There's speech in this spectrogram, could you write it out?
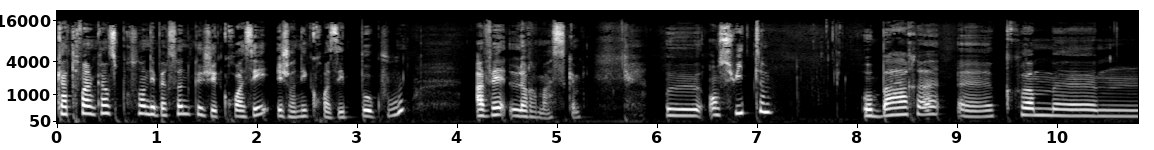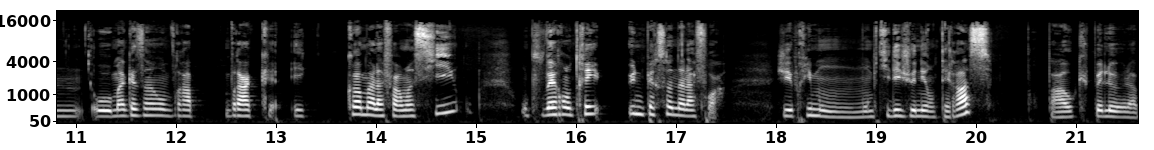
95% des personnes que j'ai croisées, et j'en ai croisé beaucoup, avaient leur masque. Euh, ensuite, au bar, euh, comme euh, au magasin en vrac et comme à la pharmacie, on pouvait rentrer une personne à la fois. J'ai pris mon, petit déjeuner en terrasse pas occuper le, la,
